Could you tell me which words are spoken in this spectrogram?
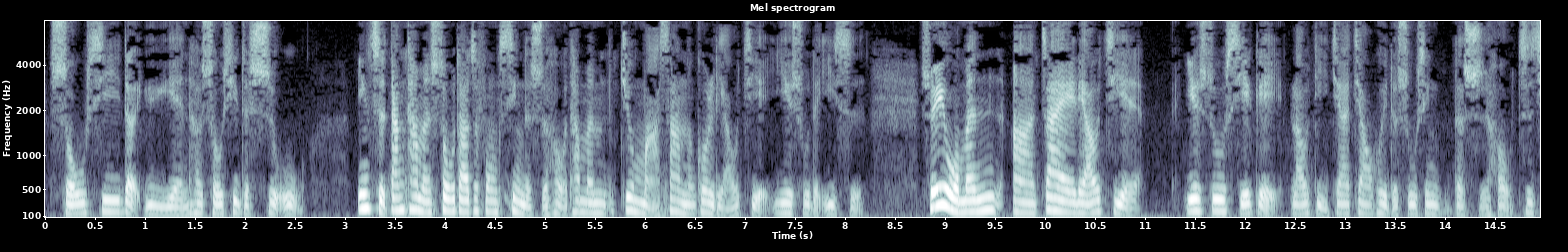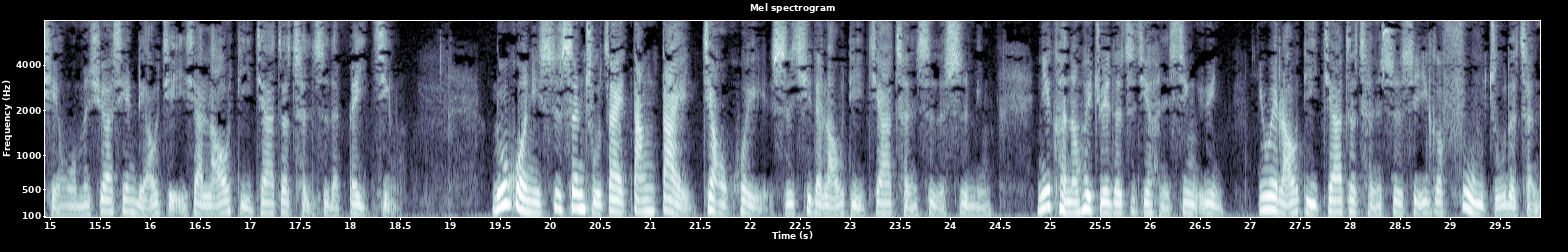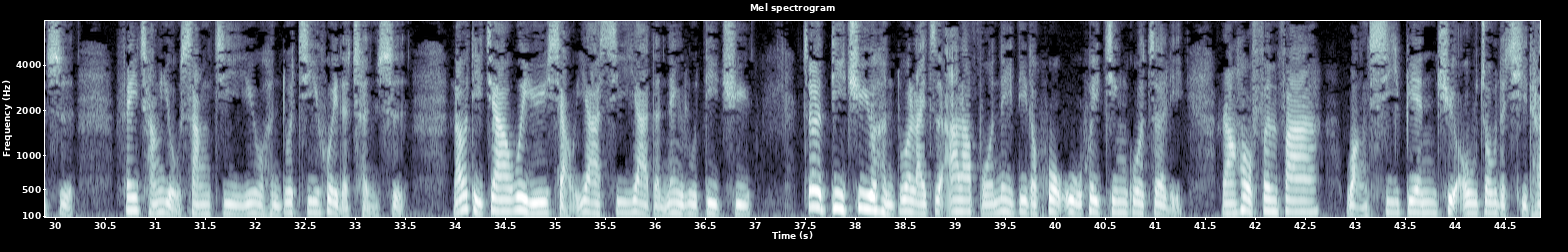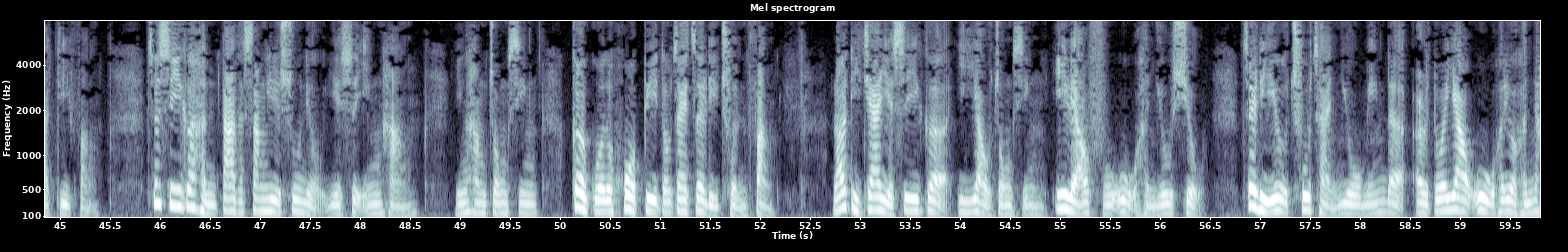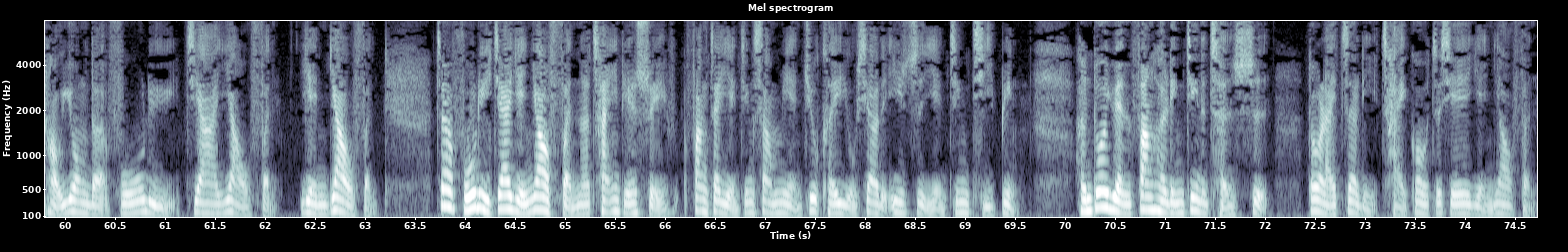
熟悉的语言和熟悉的事物。因此，当他们收到这封信的时候，他们就马上能够了解耶稣的意思。所以，我们啊，在了解耶稣写给老底嘉教会的书信的时候，之前我们需要先了解一下老底嘉这城市的背景。如果你是身处在当代教会时期的老底嘉城市的市民，你可能会觉得自己很幸运，因为老底嘉这城市是一个富足的城市，非常有商机，也有很多机会的城市。老底嘉位于小亚细亚的内陆地区，这地区有很多来自阿拉伯内地的货物会经过这里，然后分发往西边去欧洲的其他地方。这是一个很大的商业枢纽，也是银行。银行中心，各国的货币都在这里存放。老底家也是一个医药中心，医疗服务很优秀。这里也有出产有名的耳朵药物，还有很好用的氟吕加药粉、眼药粉。这氟吕加眼药粉呢，掺一点水放在眼睛上面，就可以有效的抑制眼睛疾病。很多远方和邻近的城市都来这里采购这些眼药粉。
